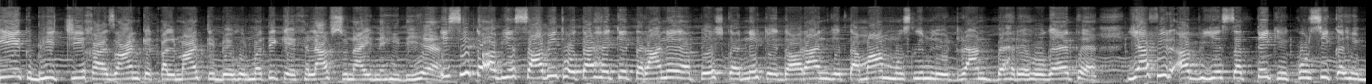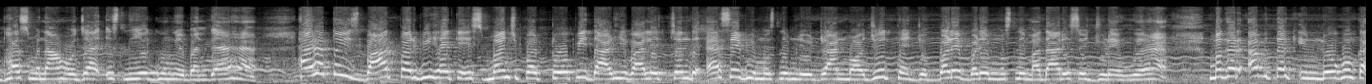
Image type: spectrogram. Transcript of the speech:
एक भी चीख आजान के कलमात की बेहरमती के खिलाफ सुनाई नहीं दी है। इससे तो अब ये साबित होता है कि तराने पेश करने के दौरान ये तमाम मुस्लिम लीडरान बहरे हो गए थे, या फिर अब ये सत्ते की कुर्सी कहीं भस्म ना हो जाए, इसलिए गूँगे बन गए हैं। हैरत तो इस बात पर भी है कि इस मंच पर टोपी दाढ़ी वाले चंद ऐसे भी मुस्लिम लीडरान मौजूद थे जो बड़े बड़े मुस्लिम अदारे से जुड़े हुए हैं। मगर अब तक इन लोगों का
